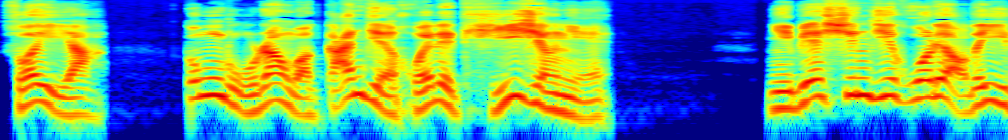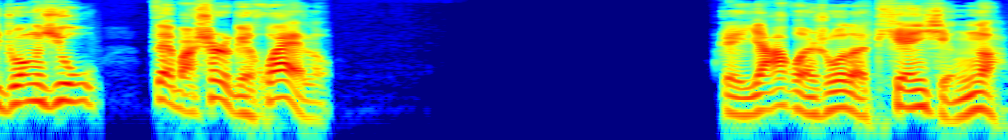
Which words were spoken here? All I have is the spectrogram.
所以呀，公主让我赶紧回来提醒你，你别心急火燎的一装修，再把事儿给坏了。这丫鬟说的天刑啊。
